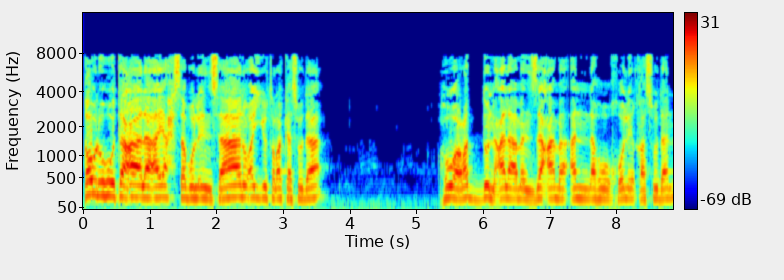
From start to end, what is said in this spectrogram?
قوله تعالى أيحسب الإنسان أن يترك سدى؟ هو رد على من زعم أنه خلق سدى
